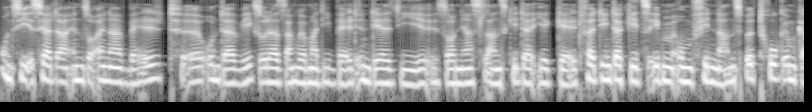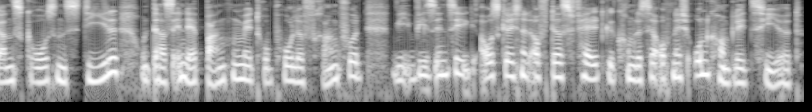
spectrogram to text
Und sie ist ja da in so einer Welt äh, unterwegs oder sagen wir mal die Welt, in der die Sonja Slansky da ihr Geld verdient. Da geht es eben um Finanzbetrug im ganz großen Stil und das in der Bankenmetropole Frankfurt. Wie, wie sind Sie ausgerechnet auf das Feld gekommen? Das ist ja auch nicht unkompliziert.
